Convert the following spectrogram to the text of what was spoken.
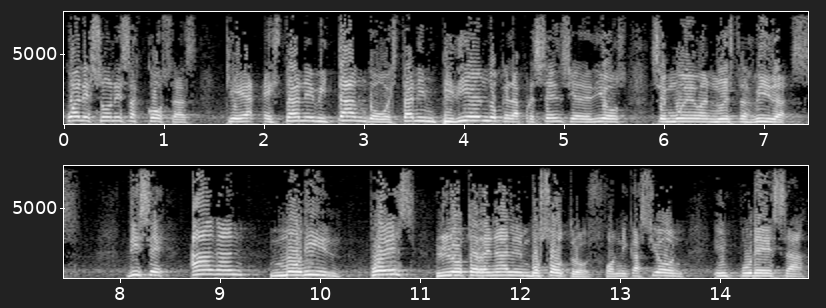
cuáles son esas cosas que están evitando o están impidiendo que la presencia de Dios se mueva en nuestras vidas. Dice, hagan morir pues lo terrenal en vosotros, fornicación, impureza,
